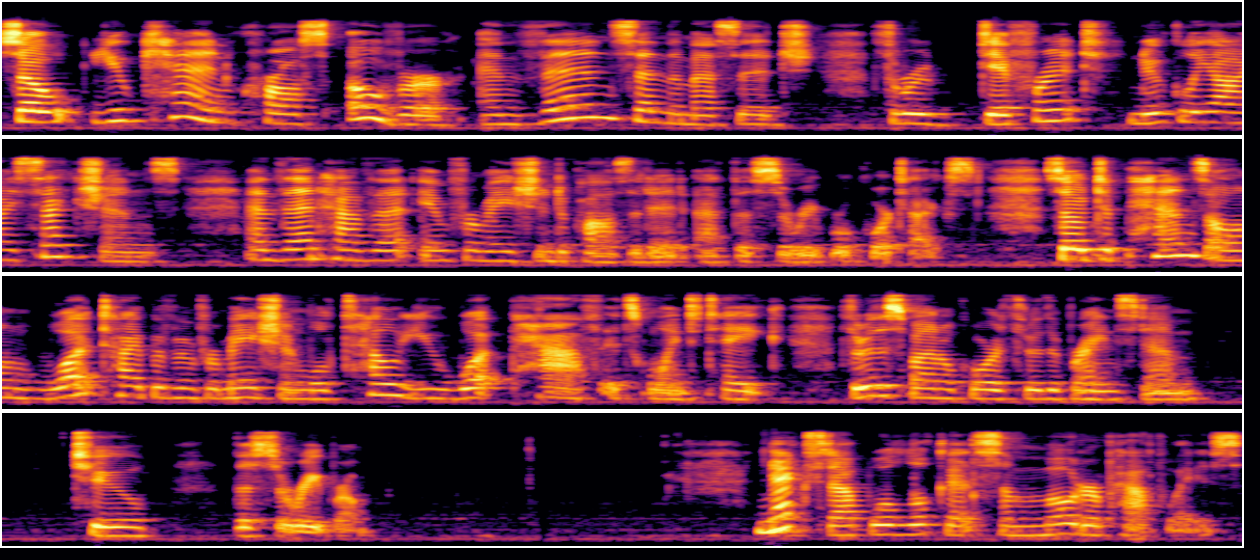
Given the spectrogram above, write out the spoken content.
So you can cross over and then send the message through different nuclei sections and then have that information deposited at the cerebral cortex. So it depends on what type of information will tell you what path it's going to take through the spinal cord, through the brainstem to the cerebrum. Next up, we'll look at some motor pathways,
